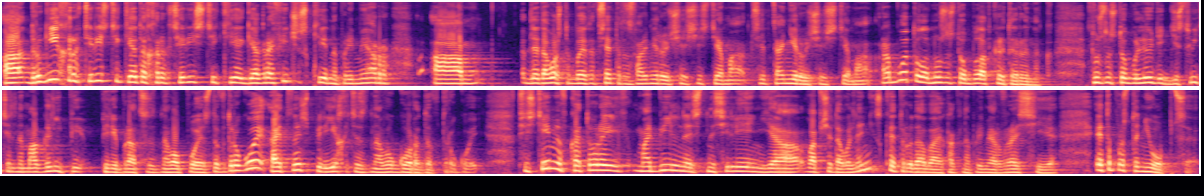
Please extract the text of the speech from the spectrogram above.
А другие характеристики – это характеристики географические, например, для того, чтобы эта вся трансформирующая система, селекционирующая система работала, нужно, чтобы был открытый рынок. Нужно, чтобы люди действительно могли перебраться из одного поезда в другой, а это значит переехать из одного города в другой. В системе, в которой мобильность населения вообще довольно низкая, трудовая, как, например, в России, это просто не опция.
